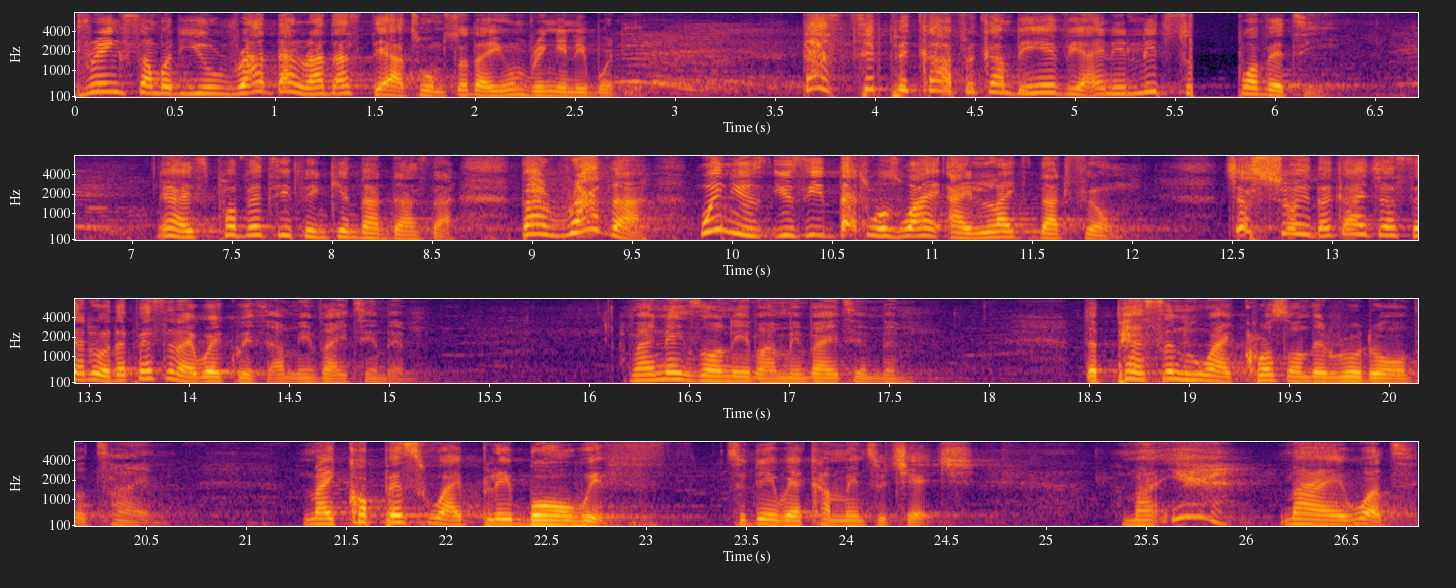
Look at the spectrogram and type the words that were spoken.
bring somebody. You rather rather stay at home so that you don't bring anybody. That's typical African behavior, and it leads to poverty. Yeah, it's poverty thinking that does that. But rather, when you you see, that was why I liked that film. Just show you, the guy just said, Oh, the person I work with, I'm inviting them. My next door neighbor, I'm inviting them. The person who I cross on the road all the time my coppers who I play ball with, today we're coming to church. My, yeah, my what?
